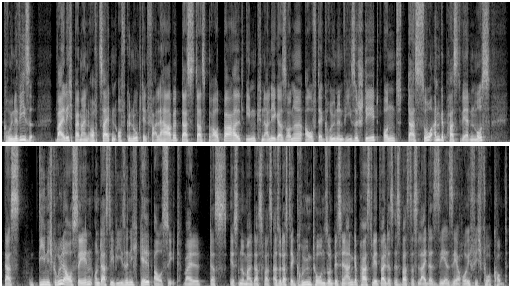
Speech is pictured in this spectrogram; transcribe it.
grüne Wiese. Weil ich bei meinen Hochzeiten oft genug den Fall habe, dass das Brautpaar halt in knalliger Sonne auf der grünen Wiese steht und das so angepasst werden muss, dass die nicht grün aussehen und dass die Wiese nicht gelb aussieht, weil das ist nun mal das, was, also dass der Grünton so ein bisschen angepasst wird, weil das ist was, das leider sehr, sehr häufig vorkommt.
